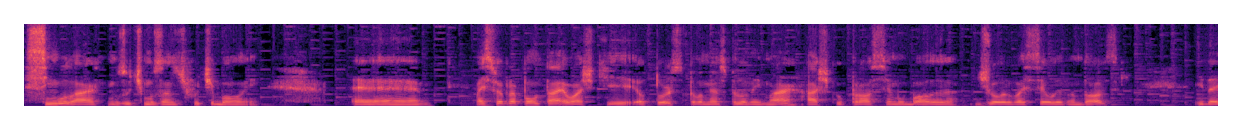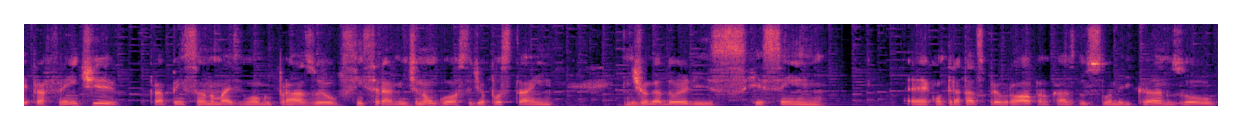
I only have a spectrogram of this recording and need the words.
singular nos últimos anos de futebol. Hein? É, mas se for para apontar, eu acho que eu torço pelo menos pelo Neymar. Acho que o próximo bola de ouro vai ser o Lewandowski. E daí para frente, para pensando mais em longo prazo, eu sinceramente não gosto de apostar em, em jogadores recém é, contratados para a Europa, no caso dos sul-americanos, ou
